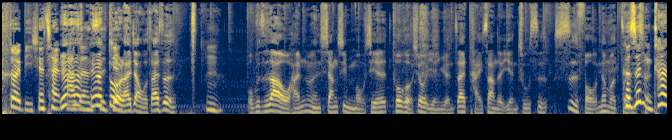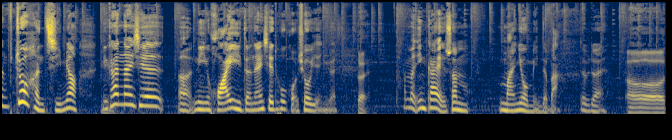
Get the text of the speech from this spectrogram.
对比现在发生，因为对我来讲，我实在是，嗯，我不知道我还能不能相信某些脱口秀演员在台上的演出是是否那么。可是你看，就很奇妙。你看那些呃，你怀疑的那些脱口秀演员，对，他们应该也算蛮有名的吧？对不对？呃，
